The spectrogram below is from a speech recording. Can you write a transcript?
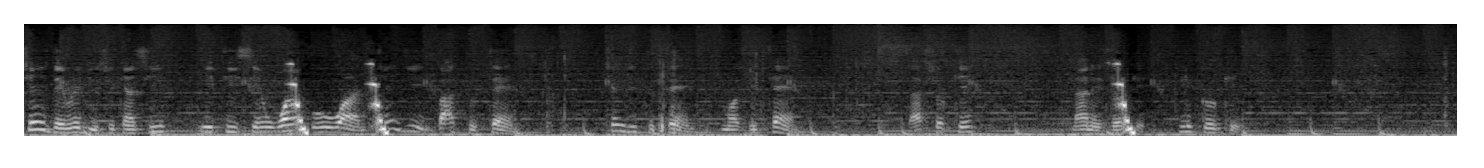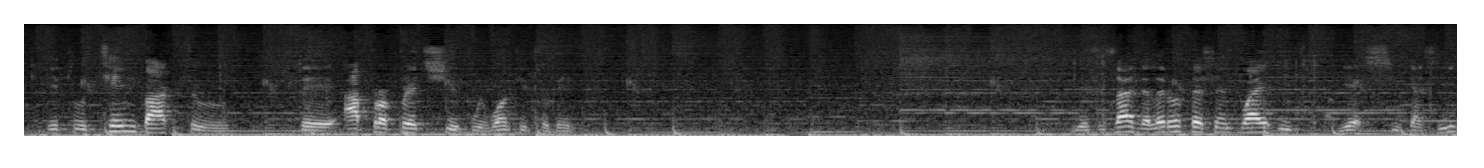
Change the radius. You can see it is in 101 change it back to 10 change it to 10 it must be 10 that's okay. Now it's okay. Click ok it will turn back to the appropriate shape we want it to be. You exercise a little patience why it yes you can see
